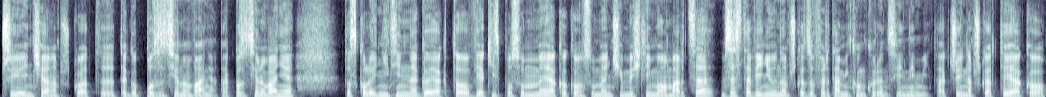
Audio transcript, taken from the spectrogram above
przyjęcia na przykład e, tego pozycjonowania. Tak? Pozycjonowanie to z kolei nic innego jak to, w jaki sposób my jako konsumenci myślimy o marce w zestawieniu na przykład z ofertami konkurencyjnymi. Tak? Czyli na przykład ty jako,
